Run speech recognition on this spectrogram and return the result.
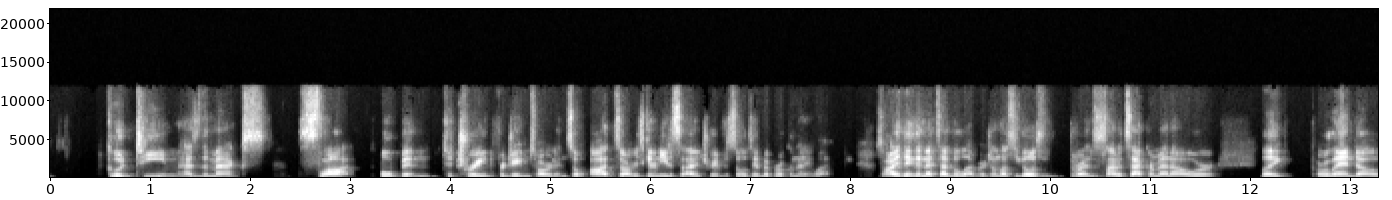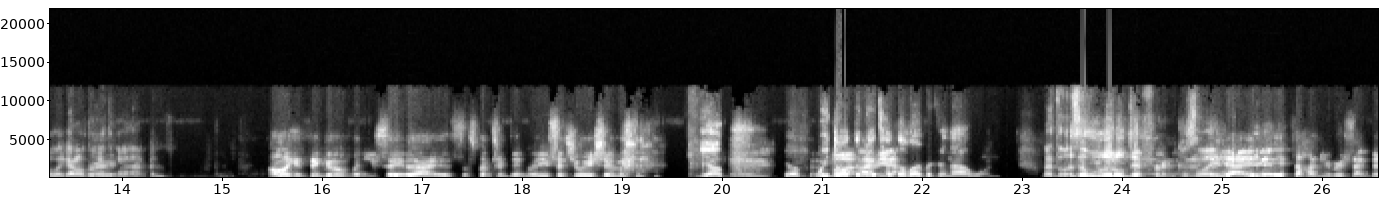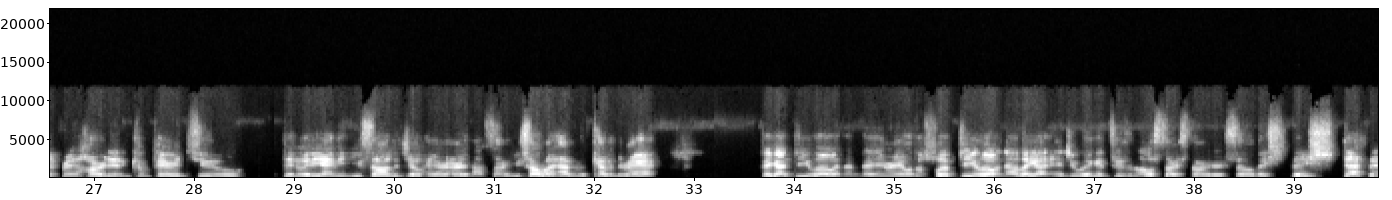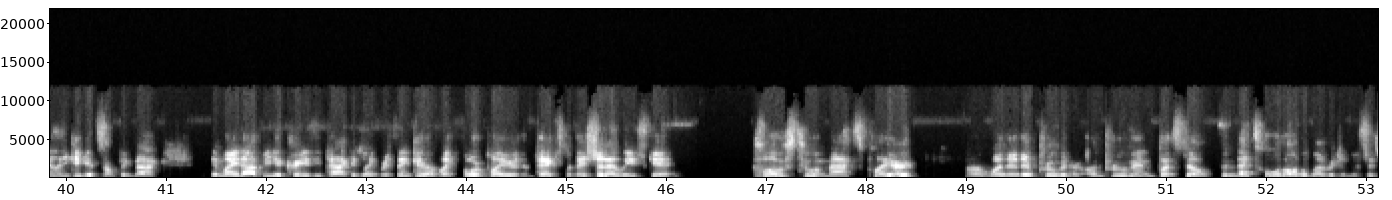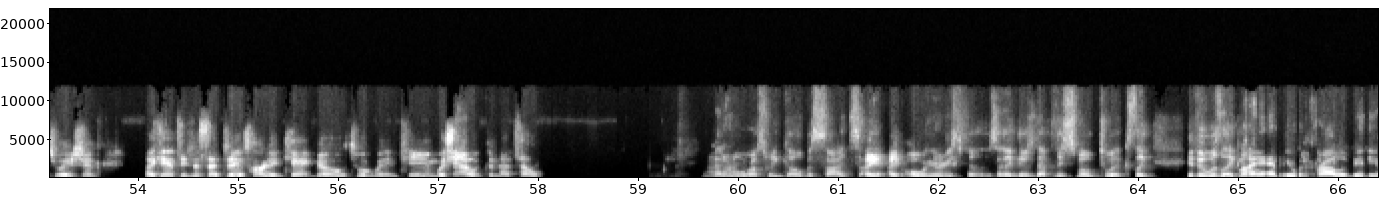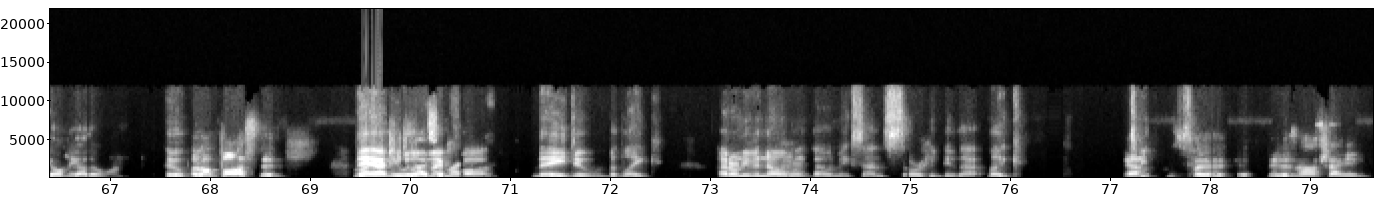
good team has the max slot open to trade for James Harden. So odds are he's going to need a sign and trade facilitated by Brooklyn anyway. So I think the Nets have the leverage unless he goes and threatens to sign with Sacramento or like Orlando. Like I don't think right. that's going to happen. All I can think of when you say that is the Spencer Dinwiddie situation. yep, yep. We but, thought the Nets I mean, had the leverage in that one. That's it's a little different because like yeah, it, it's hundred percent different. Harden compared to Dinwiddie. I mean, you saw the Joe Harris, or not sorry, you saw what happened with Kevin Durant they got D'Lo, and then they were able to flip D'Lo, and now they got Andrew Wiggins, who's an All Star starter. So they sh- they sh- definitely could get something back. It might not be a crazy package like we're thinking of, like four players and picks, but they should at least get close to a max player, um, whether they're proven or unproven. But still, the Nets hold all the leverage in this situation. Like Anthony just said, James Harden can't go to a winning team without the Nets' help. I don't know where else we go besides I, I all we're hearing is Phillies. I think there's definitely smoke to it because like if it was like Miami oh, would probably be the only other one. Who? What about Boston? They Miami actually do have a max spot. They do, but like I don't even know right. like that would make sense or he'd do that. Like yeah, but it, it is an option. I mean,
